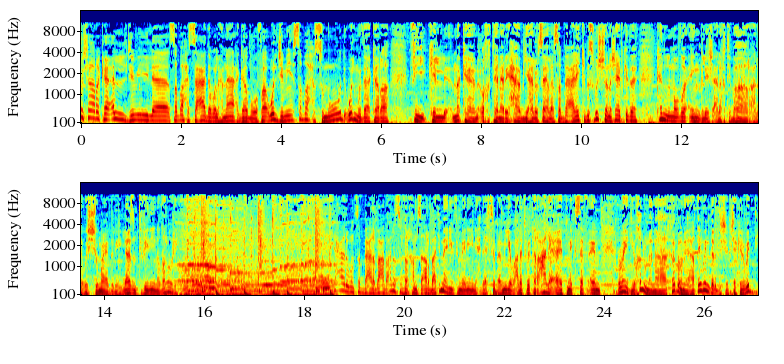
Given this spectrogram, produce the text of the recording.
المشاركة الجميلة صباح السعادة والهناء عقاب وفاء والجميع صباح الصمود والمذاكرة في كل مكان. أختنا رحاب يا هلا وسهلا صبح عليك. بس وش أنا شايف كذا كان الموضوع English على اختبار على وشه ما أدري. لازم تفيدينا ضروري. تعالوا ونصبح على بعض على صفر خمسة أربعة ثمانية وثمانين إحدى سبعمية وعلى تويتر على at Mix FM Radio. خلونا ناخذ ونعطي وندردش بشكل ودي.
